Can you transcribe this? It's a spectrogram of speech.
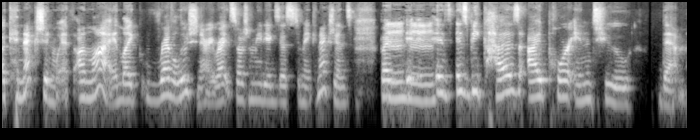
a connection with online like revolutionary right social media exists to make connections but mm-hmm. it is is because i pour into them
